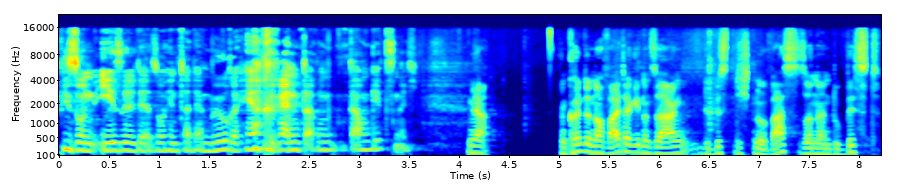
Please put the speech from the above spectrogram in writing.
wie so ein Esel, der so hinter der Möhre herrennt. Darum, darum geht es nicht. Ja. Man könnte noch weitergehen und sagen, du bist nicht nur was, sondern du bist.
